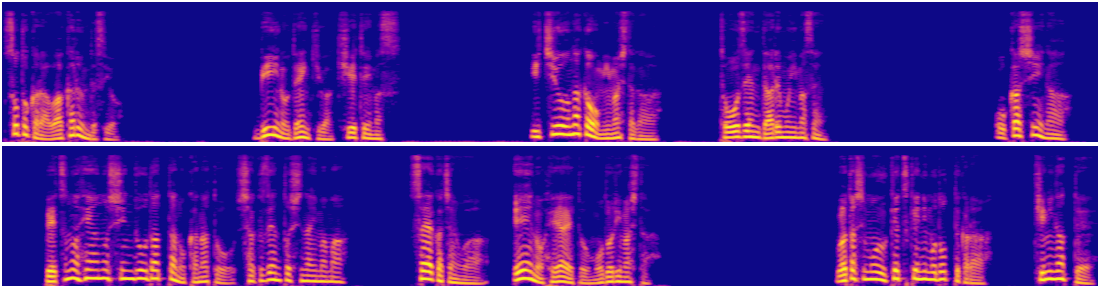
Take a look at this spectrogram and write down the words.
外からわかるんですよ。B の電気は消えています。一応中を見ましたが、当然誰もいません。おかしいな。別の部屋の振動だったのかなと釈然としないまま、さやかちゃんは A の部屋へと戻りました。私も受付に戻ってから気になって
